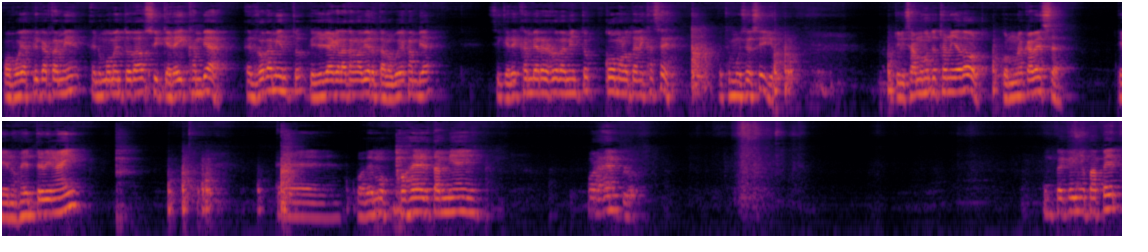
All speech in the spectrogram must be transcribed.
os voy a explicar también en un momento dado si queréis cambiar el rodamiento, que yo ya que la tengo abierta lo voy a cambiar. Si queréis cambiar el rodamiento, ¿cómo lo tenéis que hacer? Esto es muy sencillo. Utilizamos un destornillador con una cabeza que nos entre bien ahí. Eh, podemos coger también, por ejemplo, un pequeño papel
